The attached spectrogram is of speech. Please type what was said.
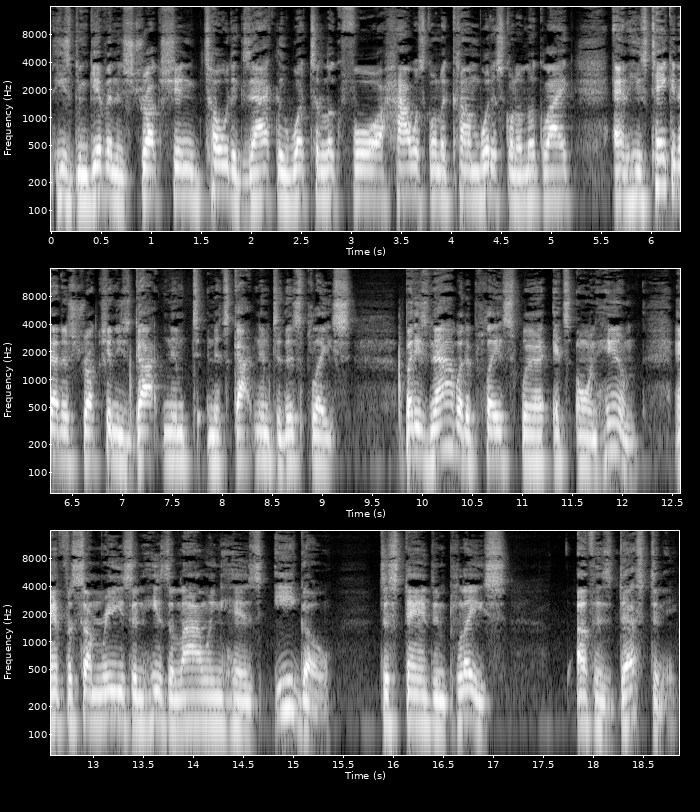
he's been given instruction, told exactly what to look for, how it's going to come, what it's going to look like, and he's taken that instruction. He's gotten him, to, and it's gotten him to this place. But he's now at a place where it's on him, and for some reason he's allowing his ego to stand in place of his destiny.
